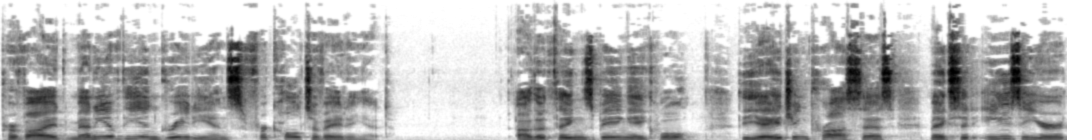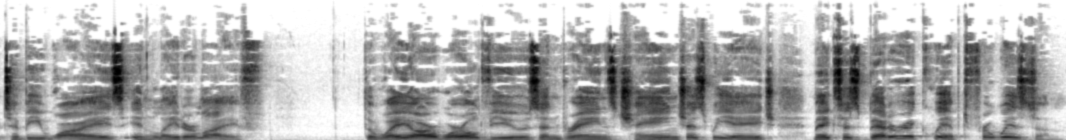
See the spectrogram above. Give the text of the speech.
provide many of the ingredients for cultivating it. Other things being equal, the aging process makes it easier to be wise in later life. The way our worldviews and brains change as we age makes us better equipped for wisdom.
